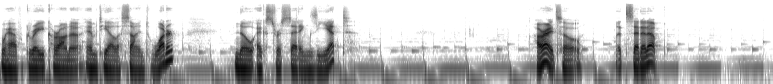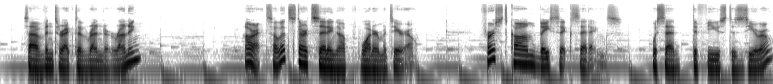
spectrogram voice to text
We have gray Corona MTL assigned to water. No extra settings yet. Alright, so let's set it up. So I have interactive render running. Alright, so let's start setting up water material. First come basic settings. We set diffuse to zero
